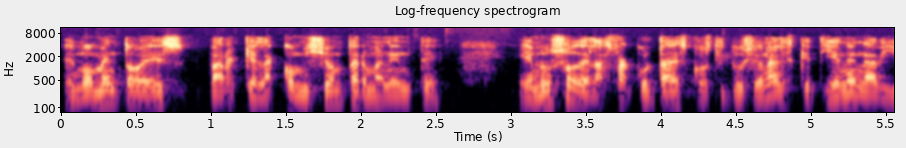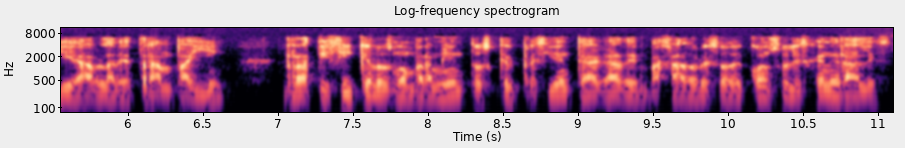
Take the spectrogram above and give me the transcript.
El momento es para que la comisión permanente, en uso de las facultades constitucionales que tiene, nadie habla de trampa allí, ratifique los nombramientos que el presidente haga de embajadores o de cónsules generales,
